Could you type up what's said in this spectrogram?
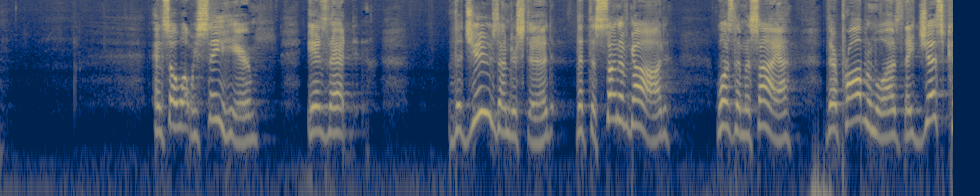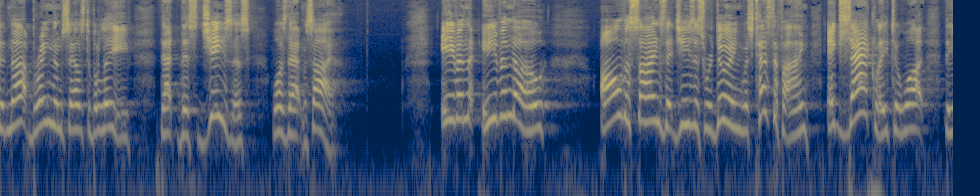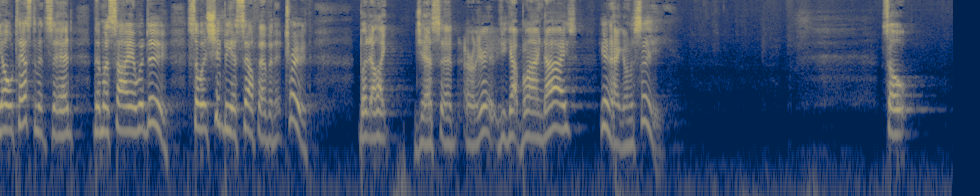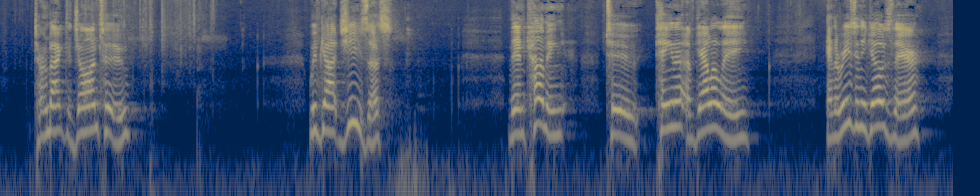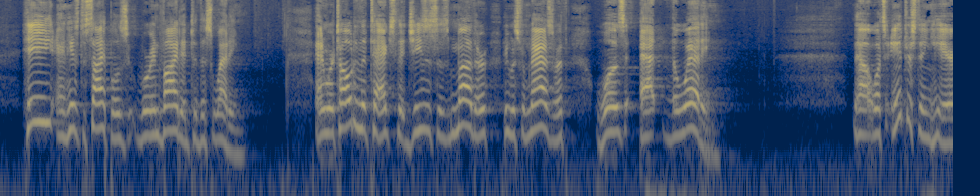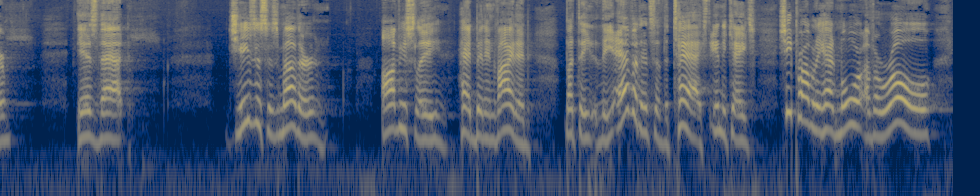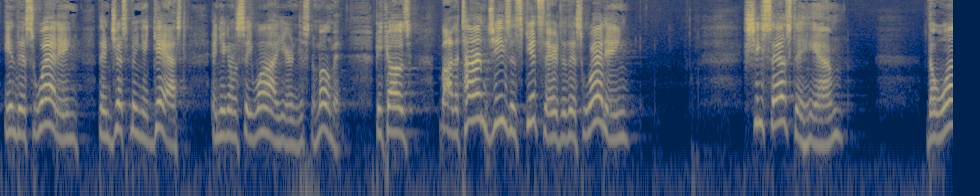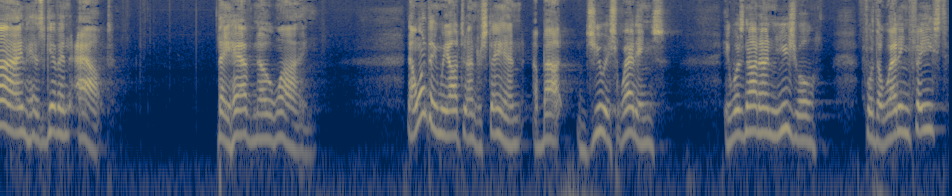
And so, what we see here is that the Jews understood that the Son of God was the Messiah. Their problem was they just could not bring themselves to believe that this Jesus was that Messiah. Even, even though all the signs that Jesus were doing was testifying exactly to what the Old Testament said the Messiah would do. So it should be a self-evident truth. But like Jess said earlier, if you got blind eyes, you're not going to see. So turn back to John 2. We've got Jesus then coming to Cana of Galilee. And the reason he goes there, he and his disciples were invited to this wedding. And we're told in the text that Jesus' mother, who was from Nazareth, was at the wedding. Now, what's interesting here is that Jesus' mother obviously had been invited, but the, the evidence of the text indicates she probably had more of a role in this wedding than just being a guest. And you're going to see why here in just a moment. Because by the time Jesus gets there to this wedding, she says to him, The wine has given out. They have no wine. Now, one thing we ought to understand about Jewish weddings, it was not unusual for the wedding feast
